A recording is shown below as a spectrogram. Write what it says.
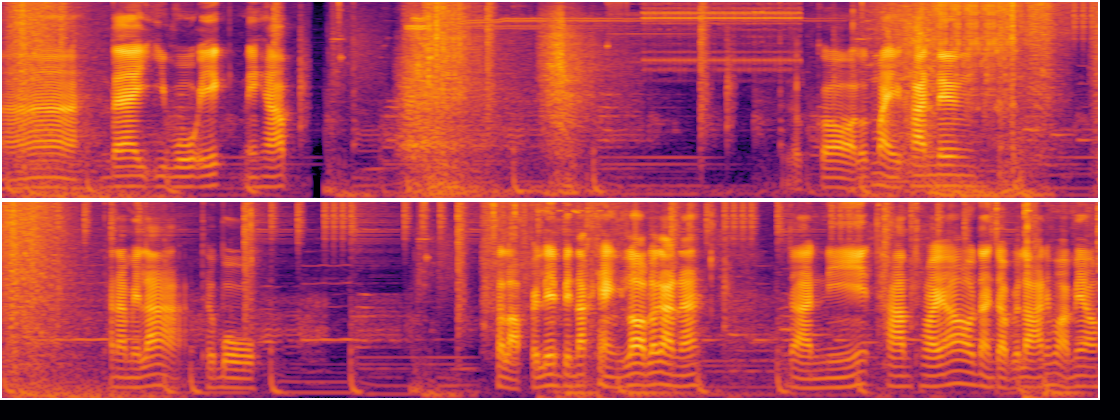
อ่า ได้ Evo X นะครับ แล้วก็รถใหม่อีกคันหนึ่งพานาเม สลับไปเล่นเป็นนักแข่งอีกรอบแล้วกันนะ ด่านนี้ Time Trial ด่านจับเวลานี่หว่าไม่เอา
